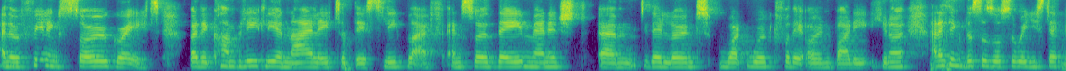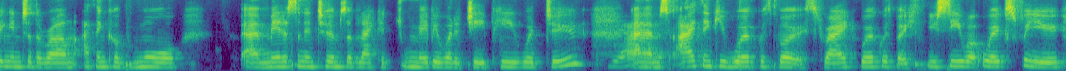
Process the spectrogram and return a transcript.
and they were feeling so great but it completely annihilated their sleep life and so they managed um, they learned what worked for their own body you know and i think this is also where you're stepping into the realm i think of more uh, medicine in terms of like a, maybe what a GP would do. Yeah. Um, so I think you work with both, right? Work with both. You see what works for you,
